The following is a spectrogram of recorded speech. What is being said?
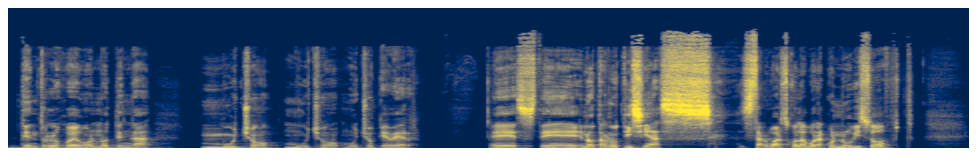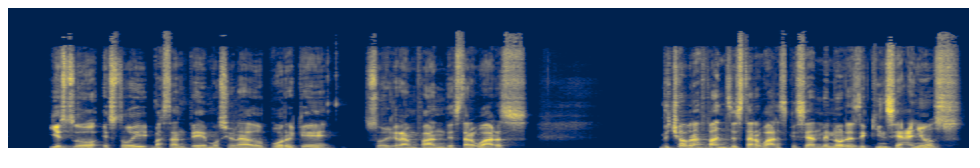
dentro del juego no tenga mucho, mucho, mucho que ver. Este, en otras noticias, Star Wars colabora con Ubisoft y esto estoy bastante emocionado porque soy gran fan de Star Wars. De hecho, ¿habrá fans de Star Wars que sean menores de 15 años?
